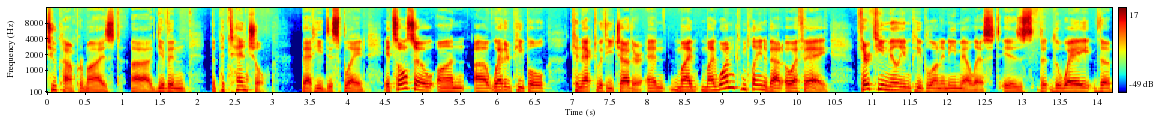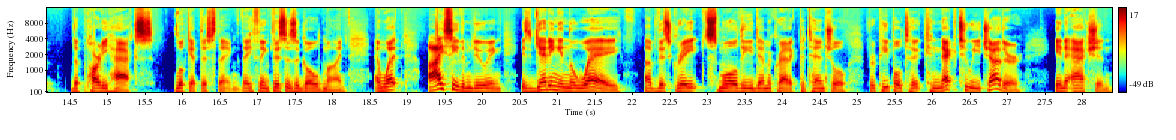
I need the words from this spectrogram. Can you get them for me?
too compromised, uh, given the potential that he displayed. It's also on uh, whether people connect with each other. And my, my one complaint about OFA 13 million people on an email list is the, the way the, the party hacks look at this thing. They think this is a gold mine. And what I see them doing is getting in the way of this great small d democratic potential for people to connect to each other in action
